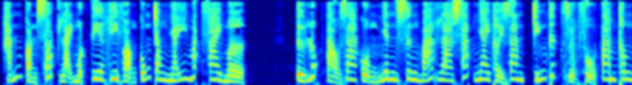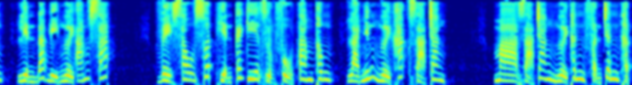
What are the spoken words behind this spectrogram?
Hắn còn sót lại một tia hy vọng cũng trong nháy mắt phai mờ. Từ lúc tạo ra cuồng nhân xưng bá la sát nhai thời gian chính thức dược phủ tam thông liền đã bị người ám sát. Về sau xuất hiện cái kia dược phủ tam thông là những người khác giả trang. Mà giả trang người thân phận chân thật.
